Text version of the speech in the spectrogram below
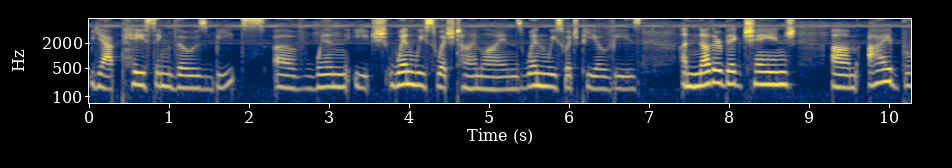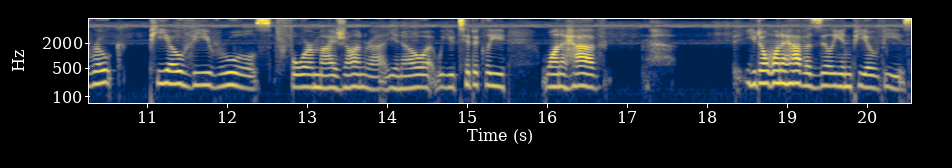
yeah, pacing those beats of when each when we switch timelines, when we switch POVs. Another big change um, I broke POV rules for my genre. You know, you typically want to have, you don't want to have a zillion POVs.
